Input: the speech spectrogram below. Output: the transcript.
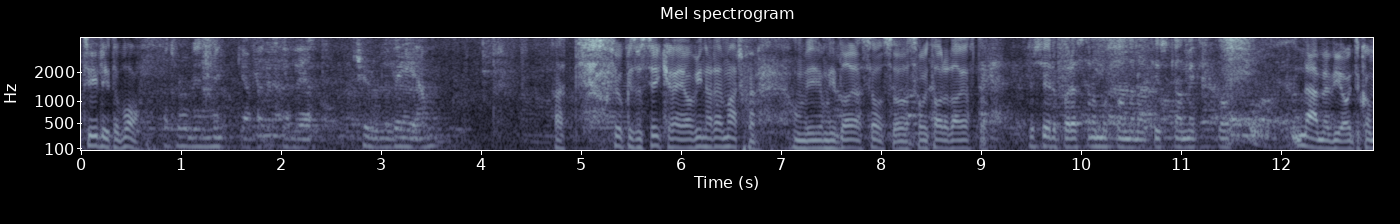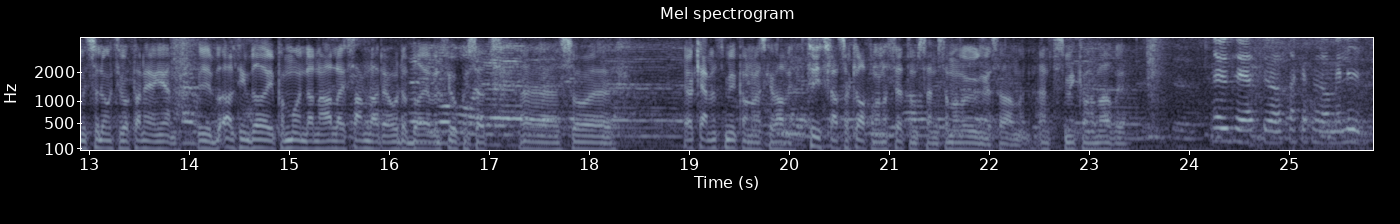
tydligt och bra. Jag tror det blir nyckeln för att det ska bli ett kul VM att fokus på psykgrejer och vinna den matchen. Om vi, om vi börjar så, så, får vi ta det därefter. Hur ser du på resten av motståndarna? Tyskland, Mexiko? Nej, men vi har inte kommit så långt i vår planering än. Vi, allting börjar ju på måndag när alla är samlade och då börjar väl fokuset. Uh, så uh, jag kan inte så mycket om dem jag ska vara ärlig. Tyskland såklart, man har sett dem sen, sen man var ung och så här, men inte så mycket om de övriga. När du säger att du har snackat med dem i Leeds,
